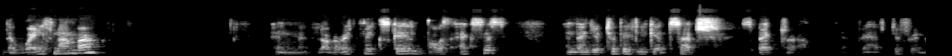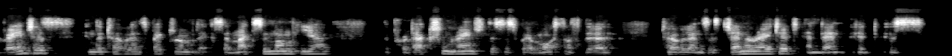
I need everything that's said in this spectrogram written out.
the wave number in logarithmic scale, both axes, and then you typically get such spectra. We have different ranges in the turbulent spectrum. There's a maximum here, the production range. This is where most of the turbulence is generated, and then it is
